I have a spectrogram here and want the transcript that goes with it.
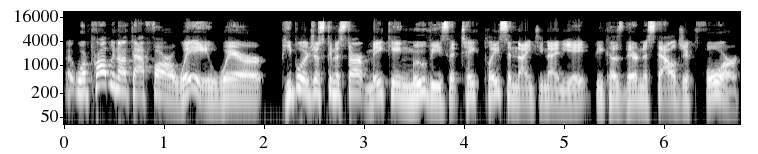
uh, we're probably not that far away where people are just going to start making movies that take place in 1998 because they're nostalgic for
